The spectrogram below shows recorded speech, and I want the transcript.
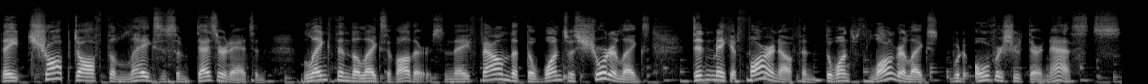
They chopped off the legs of some desert ants and lengthened the legs of others, and they found that the ones with shorter legs didn't make it far enough, and the ones with longer legs would overshoot their nests.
